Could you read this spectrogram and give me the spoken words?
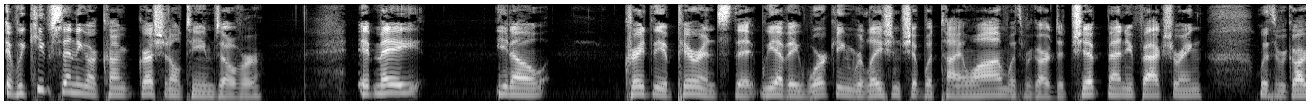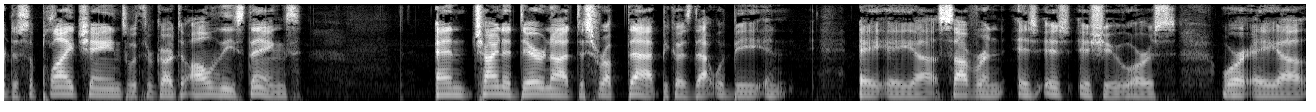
if we keep sending our congressional teams over, it may, you know, create the appearance that we have a working relationship with Taiwan with regard to chip manufacturing, with regard to supply chains, with regard to all of these things. And China dare not disrupt that because that would be an, a, a uh, sovereign is, is issue or or a uh,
